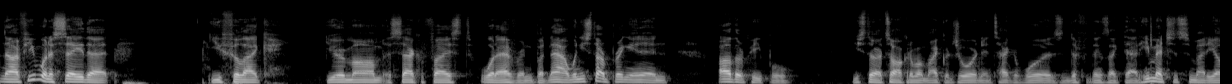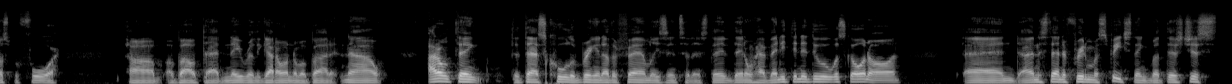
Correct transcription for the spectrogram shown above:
Now, if you want to say that you feel like your mom is sacrificed, whatever, but now when you start bringing in other people, you start talking about Michael Jordan and Tiger Woods and different things like that. He mentioned somebody else before um, about that, and they really got on him about it. Now, I don't think that that's cool to bringing other families into this. They they don't have anything to do with what's going on, and I understand the freedom of speech thing, but there's just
